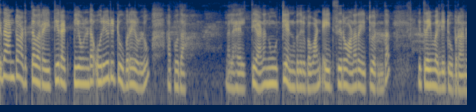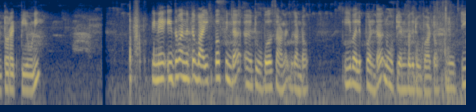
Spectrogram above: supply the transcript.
ഇതാണ് കേട്ടോ അടുത്ത വെറൈറ്റി റെഡ് പിയോണിന്റെ ഒരേ ഒരു ട്യൂബറേ ഉള്ളൂ. അപ്പോൾ ഇതാ നല്ല ഹെൽത്തിയാണ് നൂറ്റി എൺപത് രൂപ വൺ എയ്റ്റ് സീറോ ആണ് റേറ്റ് വരുന്നത്. ഇത്രയും വലിയ ട്യൂബറാണ് കേട്ടോ റെഡ് പിയോണി പിന്നെ ഇത് വന്നിട്ട് വൈറ്റ് പഫിന്റെ ട്യൂബേഴ്സാണ് ഇത് കണ്ടോ? ഈ വലിപ്പമുണ്ട് നൂറ്റി അൻപത് രൂപ കേട്ടോ. നൂറ്റി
